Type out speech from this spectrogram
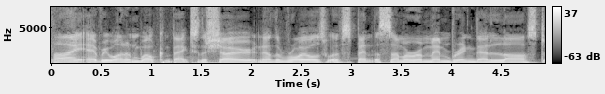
Hi, everyone, and welcome back to the show. Now, the Royals have spent the summer remembering their last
